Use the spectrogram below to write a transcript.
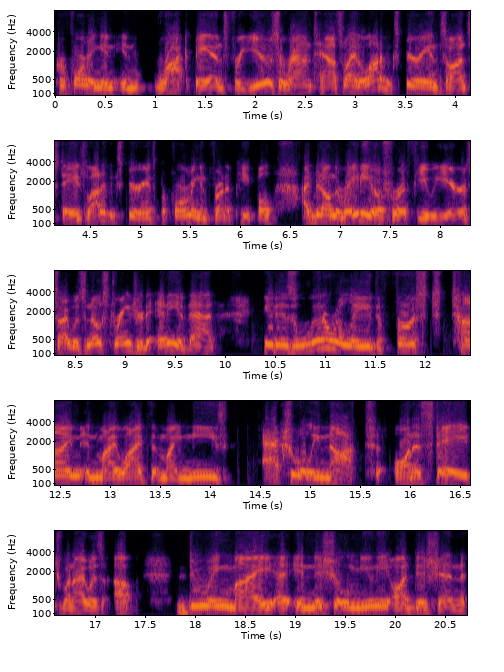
performing in, in rock bands for years around town, so I had a lot of experience on stage, a lot of experience performing in front of people. I'd been on the radio for a few years. I was no stranger to any of that. It is literally the first time in my life that my knees actually knocked on a stage when I was up doing my uh, initial Muni audition.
